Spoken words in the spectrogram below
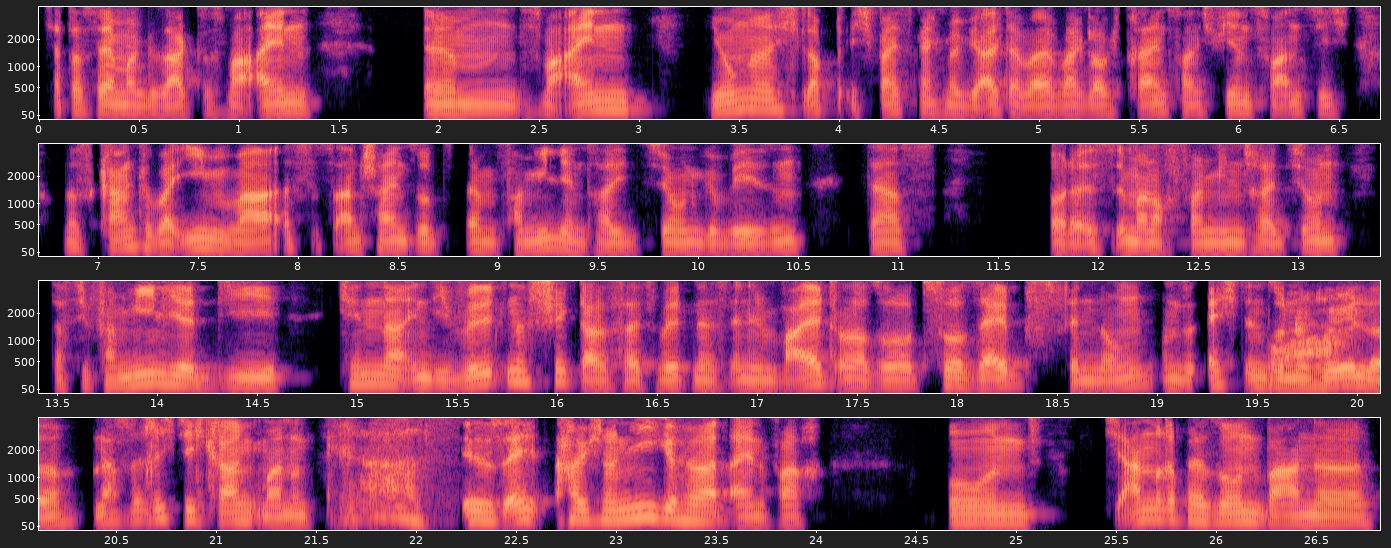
Ich hatte das ja immer gesagt, das war ein, ähm, das war ein Junge, ich glaube, ich weiß gar nicht mehr, wie alt er war, er war, glaube ich, 23, 24. Und das Kranke bei ihm war, es ist anscheinend so ähm, Familientradition gewesen, dass, oder ist immer noch Familientradition, dass die Familie die Kinder in die Wildnis schickt, also das heißt Wildnis in den Wald oder so, zur Selbstfindung und echt in so eine Höhle. Und das ist richtig krank, Mann. Und Krass. echt, habe ich noch nie gehört einfach. Und die andere Person war eine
